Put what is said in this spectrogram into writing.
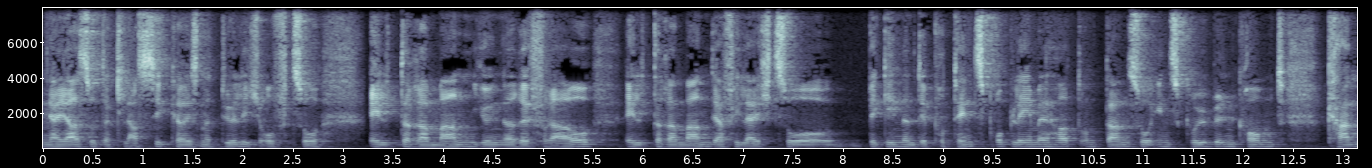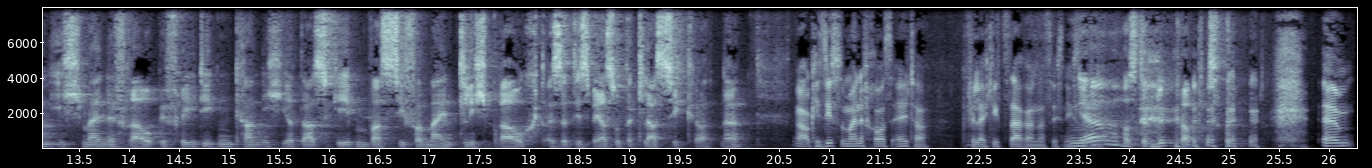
Naja, so der Klassiker ist natürlich oft so älterer Mann, jüngere Frau, älterer Mann, der vielleicht so beginnende Potenzprobleme hat und dann so ins Grübeln kommt, kann ich meine Frau befriedigen, kann ich ihr das geben, was sie vermeintlich braucht? Also das wäre so der Klassiker. Ne? Ja, okay, siehst du, meine Frau ist älter. Vielleicht liegt es daran, dass ich es nicht so Ja, bin. hast du Glück gehabt. ähm,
